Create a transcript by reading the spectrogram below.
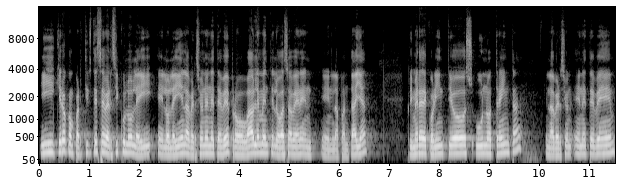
Y quiero compartirte ese versículo, eh, lo leí en la versión NTV, probablemente lo vas a ver en, en la pantalla. Primera de Corintios 1.30, en la versión NTV,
